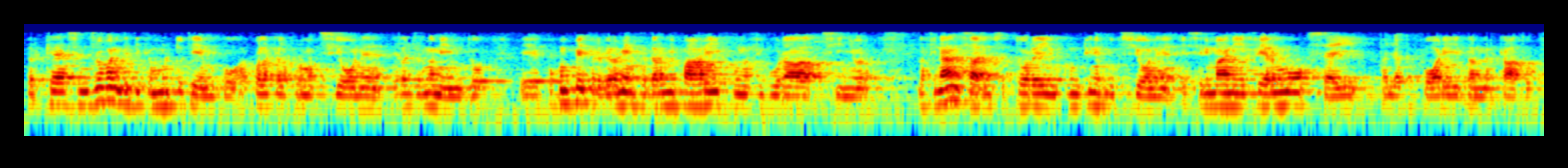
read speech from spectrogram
perché se un giovane dedica molto tempo a quella che è la formazione e l'aggiornamento, eh, può competere veramente ad armi pari con una figura senior. La finanza è un settore in continua evoluzione e se rimani fermo sei tagliato fuori dal mercato,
